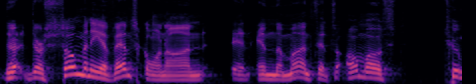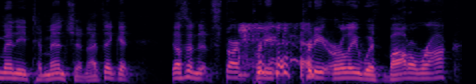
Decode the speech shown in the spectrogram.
there, there's so many events going on in, in the month. It's almost too many to mention. I think it doesn't it start pretty pretty early with Bottle Rock.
